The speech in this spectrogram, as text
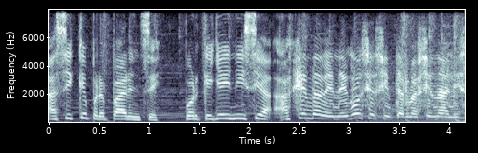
Así que prepárense, porque ya inicia Agenda de Negocios Internacionales.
